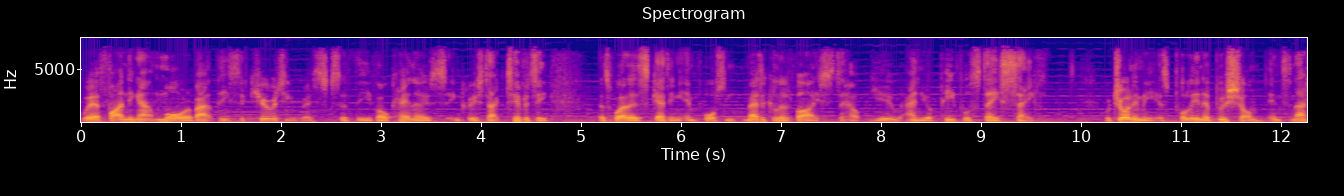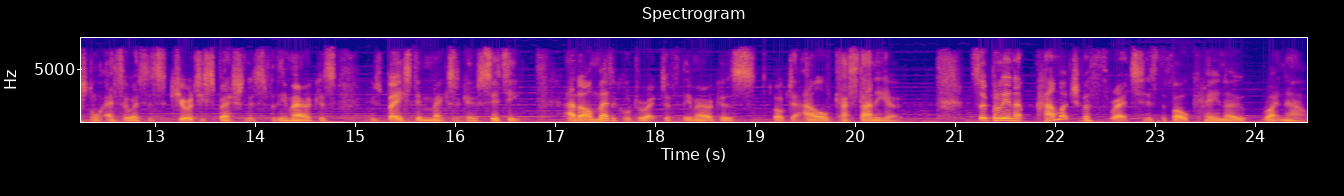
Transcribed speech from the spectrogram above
we're finding out more about the security risks of the volcano's increased activity, as well as getting important medical advice to help you and your people stay safe. Well, joining me is Paulina Bouchot, International SOS Security Specialist for the Americas, who's based in Mexico City, and our Medical Director for the Americas, Dr. Al Castaño. So, Paulina, how much of a threat is the volcano right now?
